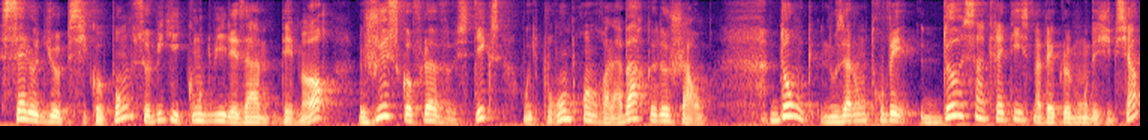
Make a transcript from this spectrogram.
C'est le dieu psychopompe, celui qui conduit les âmes des morts jusqu'au fleuve Styx où ils pourront prendre la barque de Charon. Donc, nous allons trouver deux syncrétismes avec le monde égyptien.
